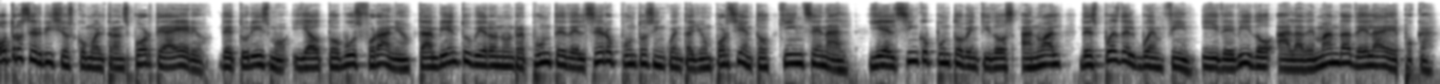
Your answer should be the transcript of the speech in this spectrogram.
Otros servicios como el transporte aéreo, de turismo y autobús foráneo también tuvieron un repunte del 0.51% quincenal y el 5.22 anual después del buen fin y debido a la demanda de la época.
